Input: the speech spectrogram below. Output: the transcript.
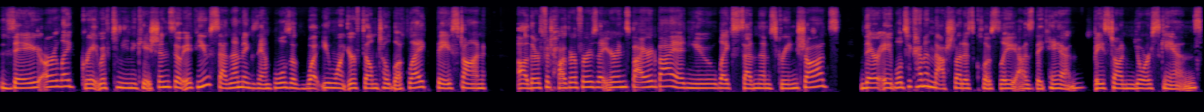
they are like great with communication. So if you send them examples of what you want your film to look like based on other photographers that you're inspired by and you like send them screenshots, they're able to kind of match that as closely as they can based on your scans.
